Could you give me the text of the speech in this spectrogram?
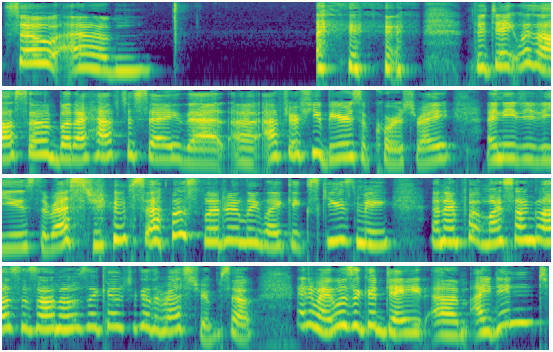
so um the date was awesome, but I have to say that uh, after a few beers, of course, right, I needed to use the restroom. So I was literally like, excuse me. And I put my sunglasses on. I was like, I have to go to the restroom. So anyway, it was a good date. Um, I didn't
